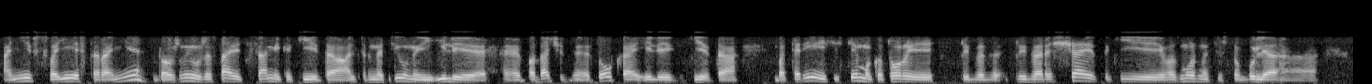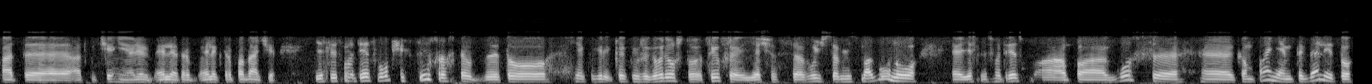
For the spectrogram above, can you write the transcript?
они в своей стороне должны уже ставить сами какие-то альтернативные или э, подачи э, тока, или какие-то батареи, системы, которые предотвращают такие возможности, чтобы были а, от э, отключения электро, электроподачи. Если смотреть в общих цифрах, то, то я как, как уже говорил, что цифры я сейчас озвучить вам не смогу, но э, если смотреть по, по госкомпаниям э, и так далее, то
